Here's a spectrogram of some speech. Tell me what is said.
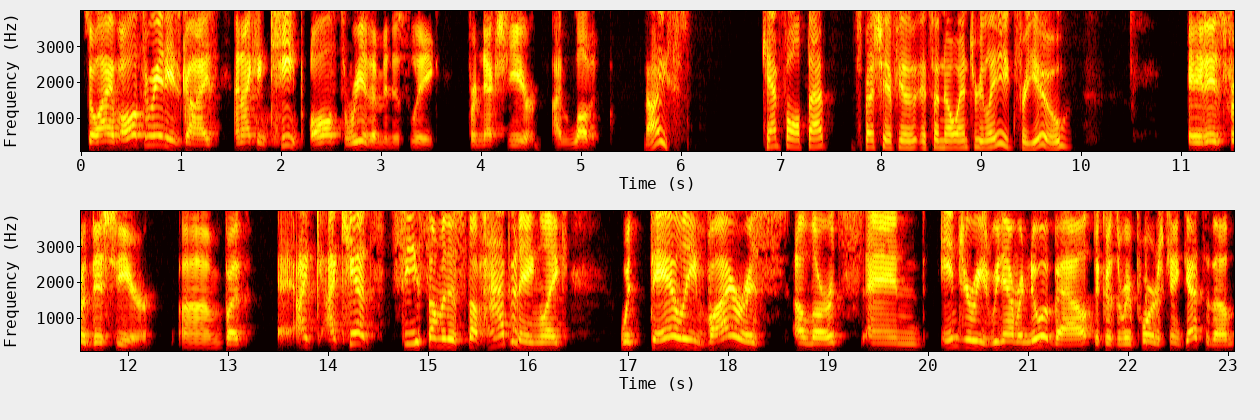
So I have all three of these guys and I can keep all three of them in this league for next year. I love it. nice. Can't fault that, especially if you, it's a no entry league for you. It is for this year, um, but I I can't see some of this stuff happening like with daily virus alerts and injuries we never knew about because the reporters can't get to them.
